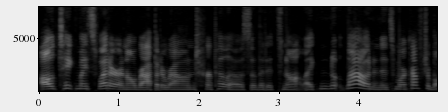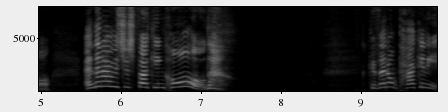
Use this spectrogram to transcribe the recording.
I'll take my sweater and I'll wrap it around her pillow so that it's not like no- loud and it's more comfortable." And then I was just fucking cold. Cuz I don't pack any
